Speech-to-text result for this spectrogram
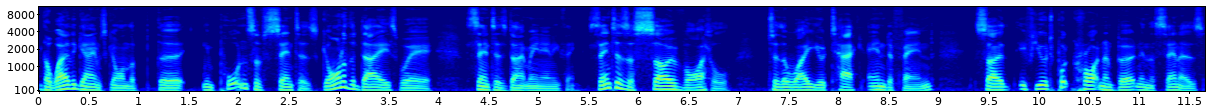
the way the game's gone, the the importance of centres. Gone are the days where centres don't mean anything. Centres are so vital to the way you attack and defend. So if you were to put Crichton and Burton in the centres,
